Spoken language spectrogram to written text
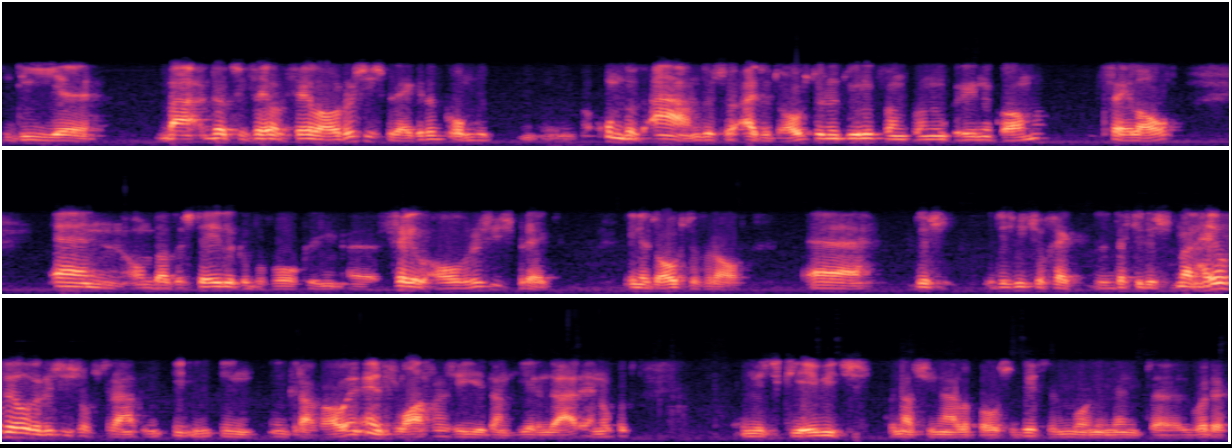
die, maar dat ze veel, veel al Russisch spreken, dat komt omdat aan, dus uit het oosten natuurlijk van, van Oekraïne komen, veelal. En omdat de stedelijke bevolking uh, veel al Russisch spreekt, in het oosten vooral. Dus het is niet zo gek dat je dus, maar heel veel Russisch op straat in, in, in, in Krakau. En, en, vlaggen zie je dan hier en daar. En op het Mickiewicz, het Nationale Poolse Dichtermonument, uh, worden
